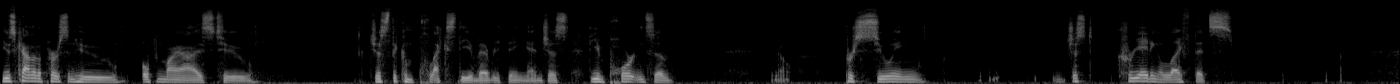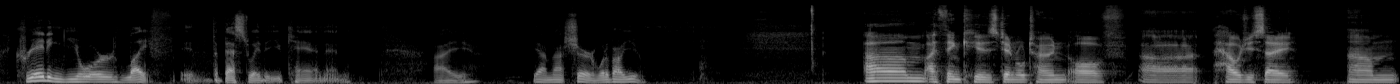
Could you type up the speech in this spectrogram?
he was kind of the person who opened my eyes to just the complexity of everything and just the importance of you know pursuing just creating a life that's creating your life in the best way that you can and i yeah i'm not sure. What about you? Um i think his general tone of uh how would you say um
